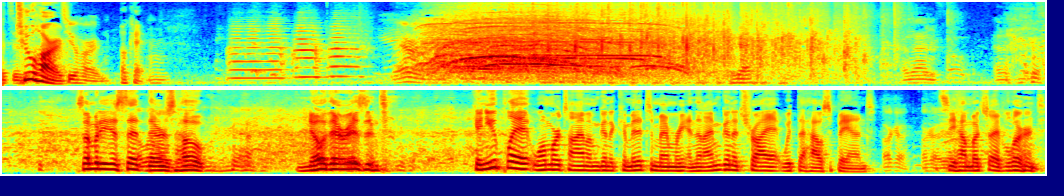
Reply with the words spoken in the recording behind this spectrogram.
it's- too hard. Too hard. Okay. There Okay. And then. and- Somebody just said there's bit. hope. no, there isn't. Can you play it one more time? I'm going to commit it to memory, and then I'm going to try it with the house band. okay. Okay. See yeah. how much I've learned.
